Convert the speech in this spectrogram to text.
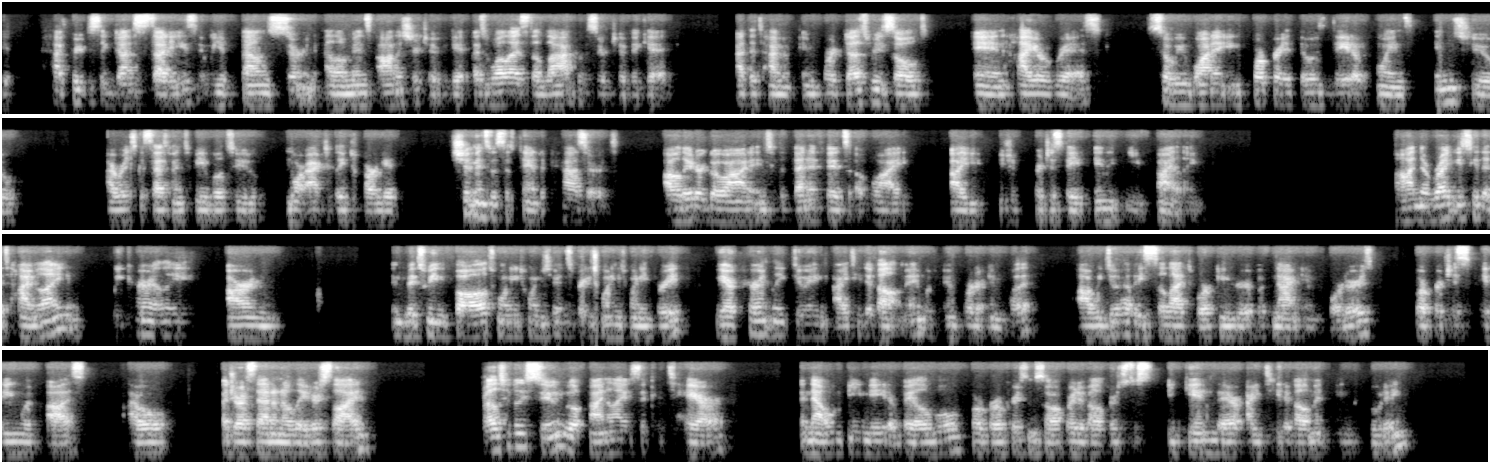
We have previously done studies and we have found certain elements on the certificate as well as the lack of certificate at the time of import does result in higher risk. So we want to incorporate those data points into our risk assessment to be able to more actively target shipments with substantive hazards. I'll later go on into the benefits of why uh, I you should participate in e-filing. On the right, you see the timeline. We currently are in, in between fall 2022 and spring 2023. We are currently doing IT development with importer input. Uh, we do have a select working group of nine importers who are participating with us. I will address that on a later slide. Relatively soon, we'll finalize the CATAIR, and that will be made available for brokers and software developers to begin their IT development including.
